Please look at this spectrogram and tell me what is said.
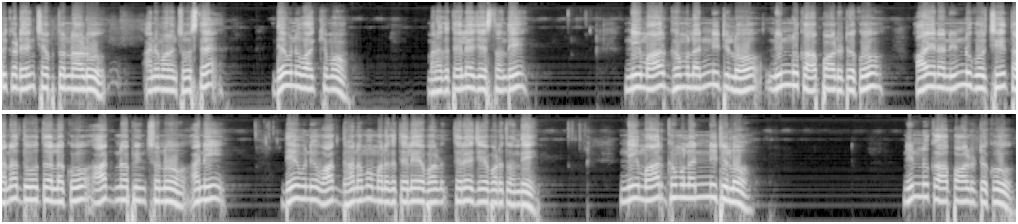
ఇక్కడ ఏం చెబుతున్నాడు అని మనం చూస్తే దేవుని వాక్యము మనకు తెలియజేస్తుంది నీ మార్గములన్నిటిలో నిన్ను కాపాడుటకు ఆయన నిన్ను గూర్చి తన దూతలకు ఆజ్ఞాపించును అని దేవుని వాగ్దానము మనకు తెలియబ తెలియజేయబడుతుంది. నీ మార్గములన్నిటిలో నిన్ను కాపాడుటకు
